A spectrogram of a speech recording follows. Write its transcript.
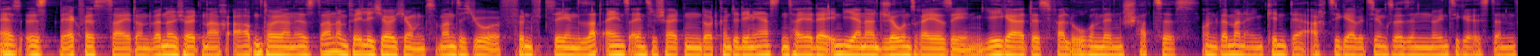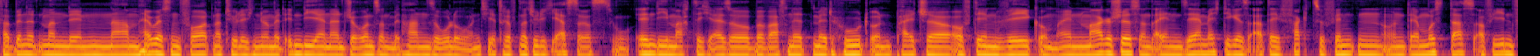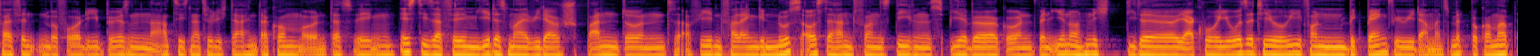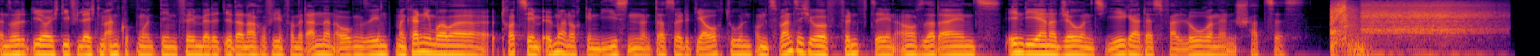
Es ist Bergfestzeit und wenn euch heute nach Abenteuern ist, dann empfehle ich euch um 20.15 Uhr Sat 1 einzuschalten. Dort könnt ihr den ersten Teil der Indiana Jones Reihe sehen, Jäger des verlorenen Schatzes. Und wenn man ein Kind der 80er bzw. 90er ist, dann verbindet man den Namen Harrison Ford natürlich nur mit Indiana Jones und mit Han Solo. Und hier trifft natürlich ersteres zu. Indy macht sich also bewaffnet mit Hut und Peitsche auf den Weg, um ein magisches und ein sehr mächtiges Artefakt zu finden und er muss das auf jeden Fall finden, bevor die bösen Nazis natürlich dahinter kommen. Und deswegen ist dieser Film jedes Mal wieder spannend und auf jeden Fall ein Genuss aus der Hand von Steven Spielberg. Und wenn ihr noch nicht diese ja, kuriose Theorie von Big Bang Theory damals mitbekommen habt, dann solltet ihr euch die vielleicht mal angucken und den Film werdet ihr danach auf jeden Fall mit anderen Augen sehen. Man kann ihn aber trotzdem immer noch genießen und das solltet ihr auch tun. Um 20.15 Uhr auf Sat 1 Indiana Jones, Jäger des verlorenen Schatzes.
